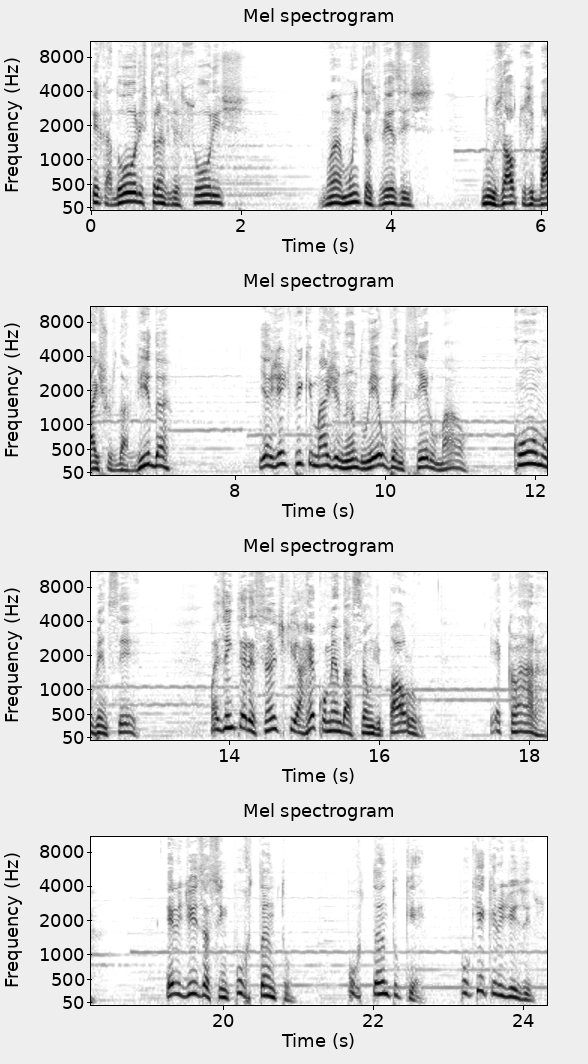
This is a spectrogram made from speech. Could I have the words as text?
pecadores, transgressores, não é? Muitas vezes nos altos e baixos da vida, e a gente fica imaginando eu vencer o mal. Como vencer? Mas é interessante que a recomendação de Paulo é clara. Ele diz assim, portanto, portanto que? Por que, que ele diz isso?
